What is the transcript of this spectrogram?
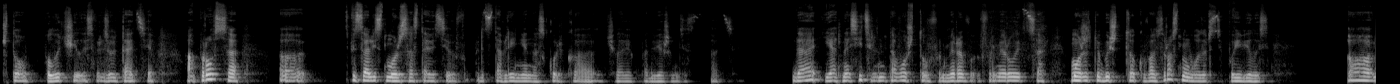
что получилось в результате опроса, э, специалист может составить себе представление, насколько человек подвержен диссоциации. Да, и относительно того, что формируется, может ли быть, что только в взрослом возрасте появилось, э,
